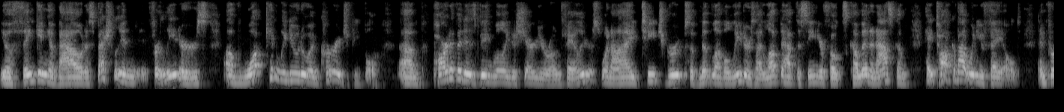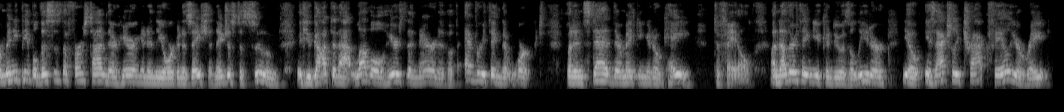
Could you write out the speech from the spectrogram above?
you know, thinking about, especially in, for leaders, of what can we do to encourage people? Um, part of it is being willing to share your own failures. When I teach groups of mid level leaders, I love to have the senior folks come in and ask them, hey, talk about when you failed. And for many people, this is the first time they're hearing it in the organization. They just assume if you got to that level, here's the narrative of everything that worked. But instead, they're making it okay to fail. Another thing you can do as a leader, you know, is actually track failure rate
